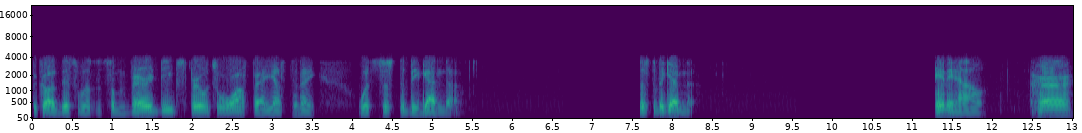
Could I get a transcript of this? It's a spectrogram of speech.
because this was some very deep spiritual warfare yesterday with Sister Begenda. Sister Begenda. Anyhow, her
